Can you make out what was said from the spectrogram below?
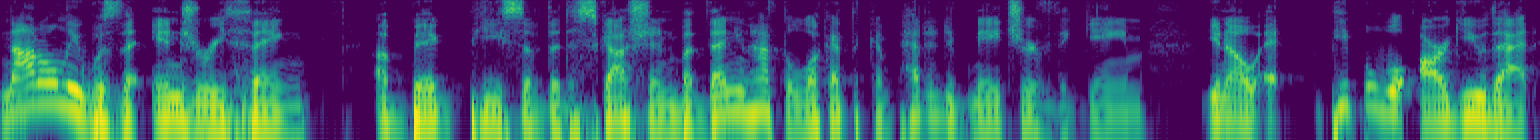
not only was the injury thing a big piece of the discussion. But then you have to look at the competitive nature of the game. You know, eh, people will argue that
